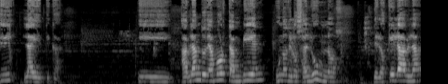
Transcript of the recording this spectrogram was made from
y la ética. Y hablando de amor también, uno de los alumnos de los que él habla,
